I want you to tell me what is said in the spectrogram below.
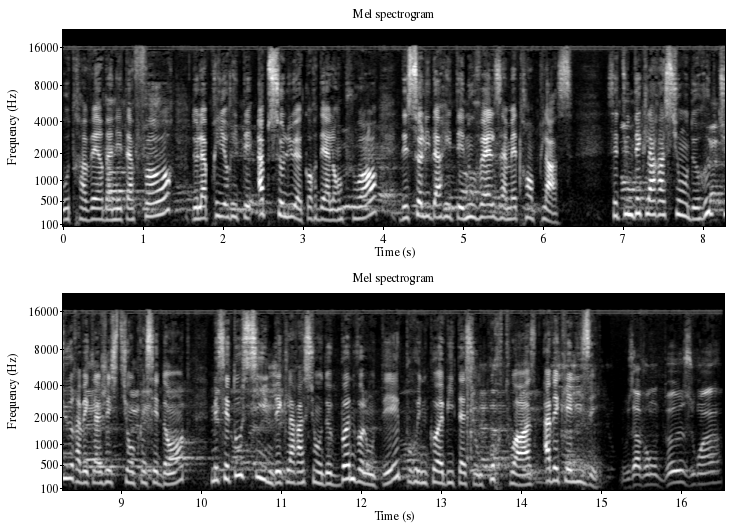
au travers d'un État fort, de la priorité absolue accordée à l'emploi, des solidarités nouvelles à mettre en place. C'est une déclaration de rupture avec la gestion précédente, mais c'est aussi une déclaration de bonne volonté pour une cohabitation courtoise avec l'Élysée. Nous avons besoin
